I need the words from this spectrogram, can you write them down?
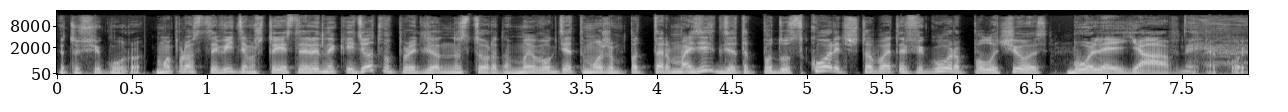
эту фигуру. Мы просто видим, что если рынок идет в определенную сторону, мы его где-то можем подтормозить, где-то подускорить, чтобы эта фигура получилась более явной такой.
